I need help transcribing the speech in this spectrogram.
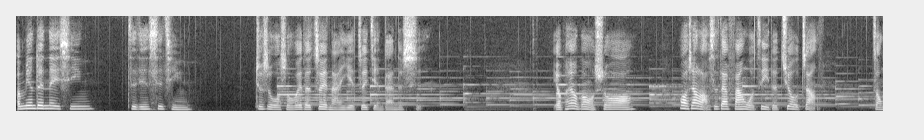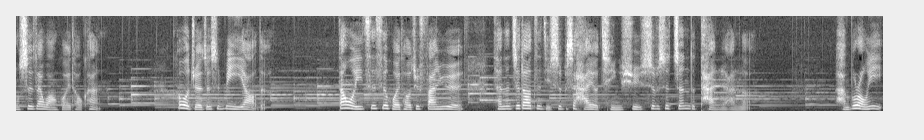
而面对内心这件事情，就是我所谓的最难也最简单的事。有朋友跟我说，我好像老是在翻我自己的旧账，总是在往回头看。可我觉得这是必要的。当我一次次回头去翻阅，才能知道自己是不是还有情绪，是不是真的坦然了。很不容易，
